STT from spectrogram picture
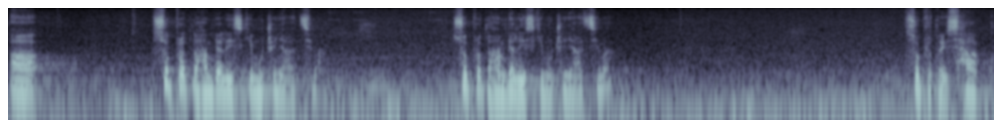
a suprotno hambelijskim učenjacima. Suprotno hambelijskim učenjacima, suprotno Ishaku,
